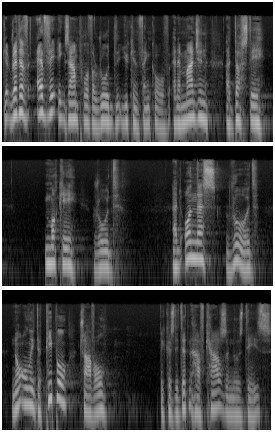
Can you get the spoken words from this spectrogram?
Get rid of every example of a road that you can think of and imagine a dusty, mucky road. And on this road, not only do people travel, because they didn't have cars in those days,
